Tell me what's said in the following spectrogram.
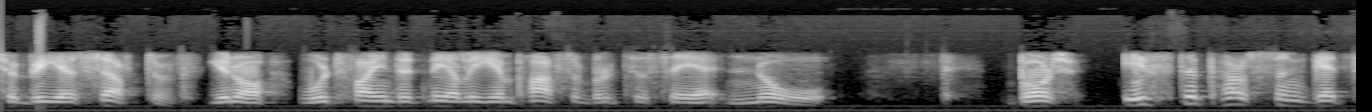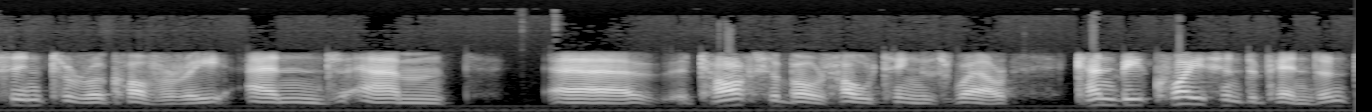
to be assertive. You know, would find it nearly impossible to say no. But if the person gets into recovery and um, uh, talks about how things were, can be quite independent,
